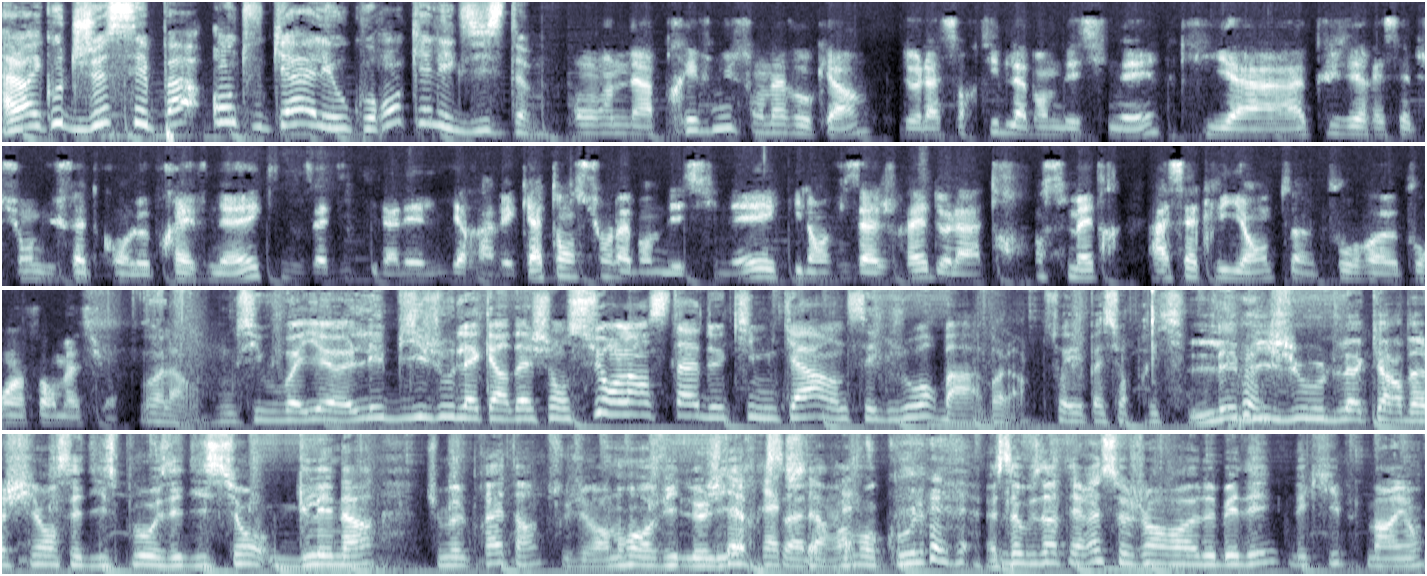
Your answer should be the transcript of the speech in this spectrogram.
Alors écoute, je sais pas, en tout cas elle est au courant qu'elle existe. On a prévenu son avocat de la sortie de la bande dessinée, qui a accusé réception du fait qu'on le prévenait, qui nous a dit qu'il allait lire avec attention la bande dessinée et qu'il envisagerait de la transmettre à sa cliente pour, pour information. Voilà, donc si vous voyez euh, les bijoux de la Kardashian sur l'insta de Kimka un de ces jours, bah voilà, soyez pas surpris. Les bijoux de la Kardashian, c'est dispo aux éditions Glénat. Tu me le prêtes, hein, parce que j'ai vraiment envie de le lire, ça a l'air vraiment cool. ça vous intéresse ce genre de BD, l'équipe, Marion?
